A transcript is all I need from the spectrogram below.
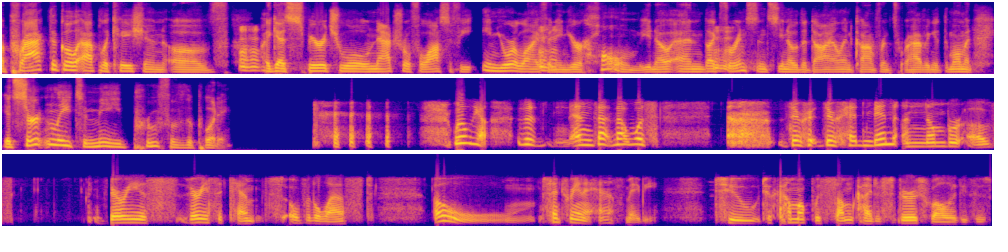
a, a practical application of mm-hmm. I guess spiritual natural philosophy in your life mm-hmm. and in your home, you know, and like for mm-hmm. instance, you know, the Dial In conference we're having at the moment, it's certainly to me proof of the pudding. well, yeah, the, and that that was there there had been a number of various various attempts over the last oh century and a half maybe to to come up with some kind of spirituality that's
